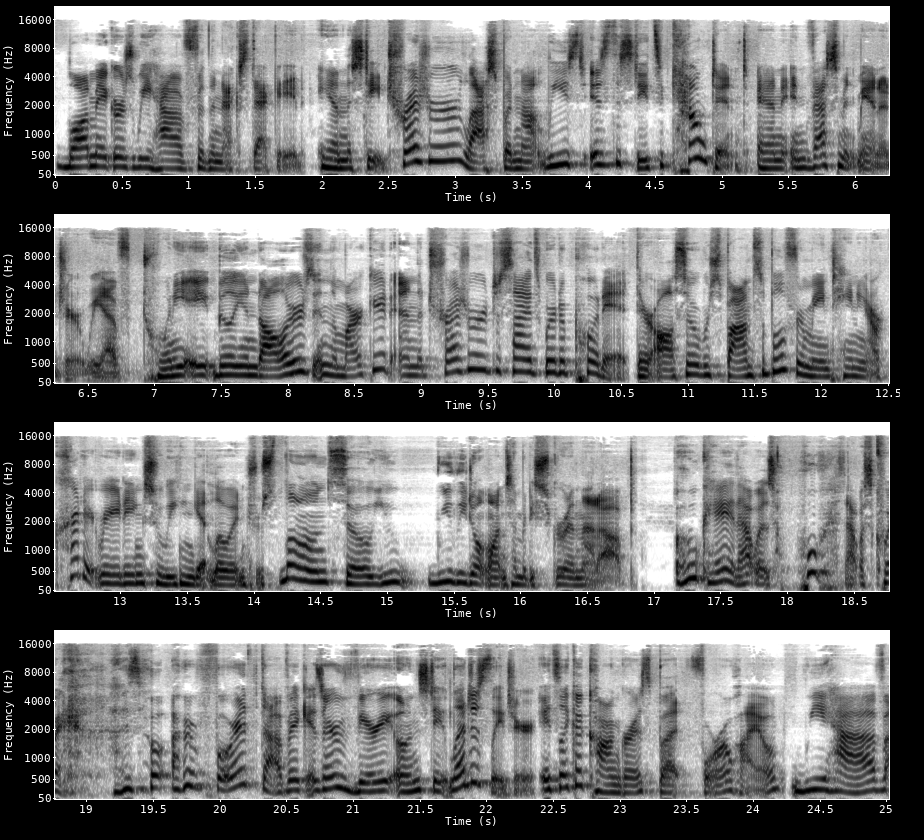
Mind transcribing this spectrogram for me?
lawmakers we have for the next decade. And the state treasurer, last but not least, is the state's accountant and investment manager. We have $28 billion in the market and the treasurer decides where to put it. They're also responsible for maintaining our credit rating so we can get low interest loans. So you really don't want somebody screwing that up. Okay, that was whew, that was quick. So our fourth topic is our very own state legislature. It's like a Congress, but for Ohio. We have uh,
